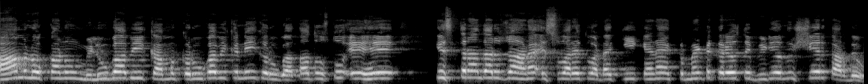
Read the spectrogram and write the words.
ਆਮ ਲੋਕਾਂ ਨੂੰ ਮਿਲੂਗਾ ਵੀ, ਕੰਮ ਕਰੂਗਾ ਵੀ ਕਿ ਨਹੀਂ ਕਰੂਗਾ। ਤਾਂ ਦੋਸਤੋ, ਇਹ ਕਿਸ ਤਰ੍ਹਾਂ ਦਾ ਰੁਝਾਨ ਹੈ? ਇਸ ਬਾਰੇ ਤੁਹਾਡਾ ਕੀ ਕਹਿਣਾ ਹੈ? ਕਮੈਂਟ ਕਰਿਓ ਤੇ ਵੀਡੀਓ ਨੂੰ ਸ਼ੇਅਰ ਕਰ ਦਿਓ।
